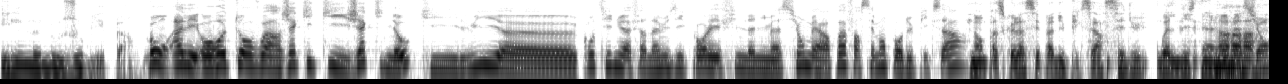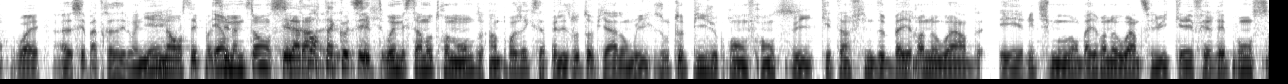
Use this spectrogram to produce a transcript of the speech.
ils ne nous oublient pas. Bon, allez, on retourne voir Jackie Jacquino, qui lui euh, continue à faire de la musique pour les films d'animation, mais alors pas forcément pour du Pixar. Non, parce que là, c'est pas du Pixar, c'est du Walt Disney Animation. Ah, ouais. Euh, c'est pas très éloigné. Non, c'est pas. Et en même temps, c'est la porte à côté. Oui, mais c'est un autre monde. Un projet qui s'appelle Zootopia, donc Oui. Zootopie, je crois, en France, Oui. qui est un film de Byron Howard et Rich Moore. Byron Howard, c'est lui qui avait fait Réponse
